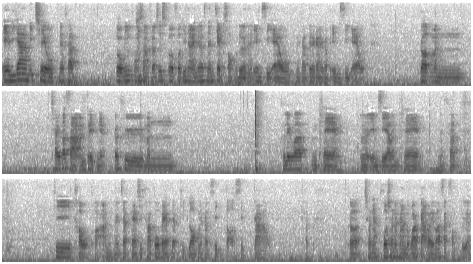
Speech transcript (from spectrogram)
เอลิยามิเชลนะครับ ตัววิ่งของ San Francisco 49ers นั้นเจ็บ 2 เดือนนะ MCL นะครับ เป็นอาการกับ MCL ก็มันใช้ภาษาอังกฤษเนี่ย ก็คือมันเขาเรียกว่ามันแพลงเอ่อ MCL มันแพลงนะครับ ที่เข่าขวาหลังจากแพ้ชิคาโกแบร์แบบพลิกล็อกนะครับ 10 ต่อ 19 ครับ ก็ชนะโค้ชแชนาฮานบอกว่ากะไว้ว่าสัก 2 เดือน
